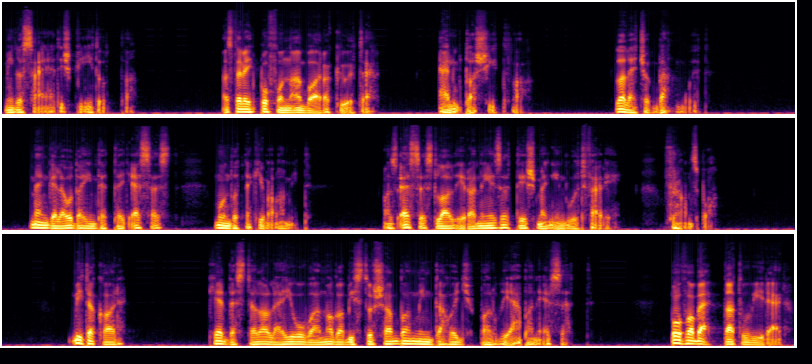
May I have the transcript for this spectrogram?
míg a száját is kinyitotta. Aztán egy pofonnal balra küldte, elutasítva. Lale csak bámult. Mengele odaintette egy eszeszt, mondott neki valamit. Az eszesz Lalléra nézett, és megindult felé. Francba. Mit akar? kérdezte Lale jóval magabiztosabban, mint ahogy valójában érzett. Pofa be, tatuvírer!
